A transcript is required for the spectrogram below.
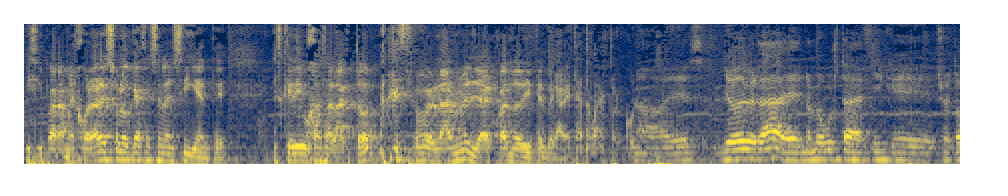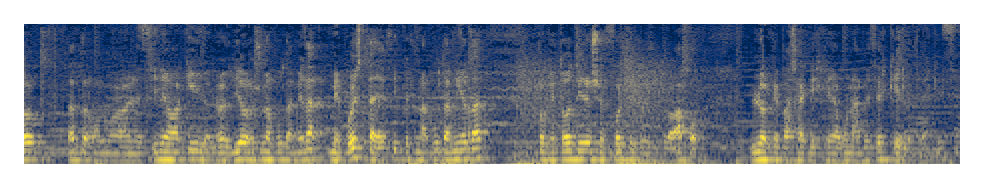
Y si para mejorar eso lo que haces en el siguiente es que dibujas al actor, Christopher Lambert, ya es cuando dices, venga, vete a tomar por culo. No, es, yo de verdad eh, no me gusta decir que, sobre todo, tanto como en el cine o aquí, lo digo que es una puta mierda. Me cuesta decir que es una puta mierda porque todo tiene su esfuerzo y su trabajo. Lo que pasa que es que hay algunas veces que lo tienes que decir.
